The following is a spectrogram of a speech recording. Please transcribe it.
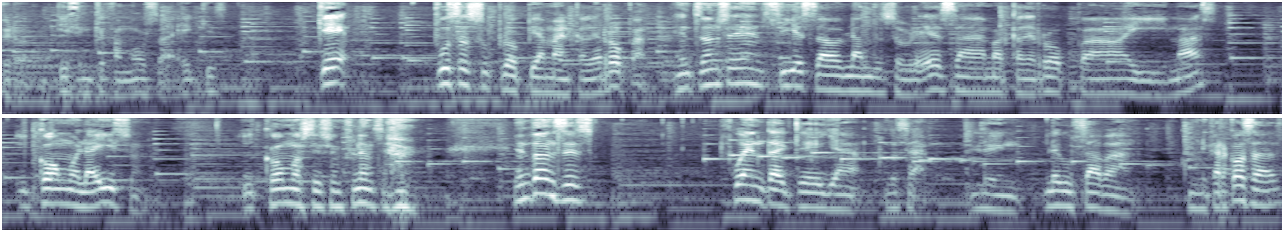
pero dicen que famosa X, que puso su propia marca de ropa. Entonces sí estaba hablando sobre esa marca de ropa y más, y cómo la hizo, y cómo se hizo influencer. Entonces cuenta que ella, o sea, le, le gustaba comunicar cosas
